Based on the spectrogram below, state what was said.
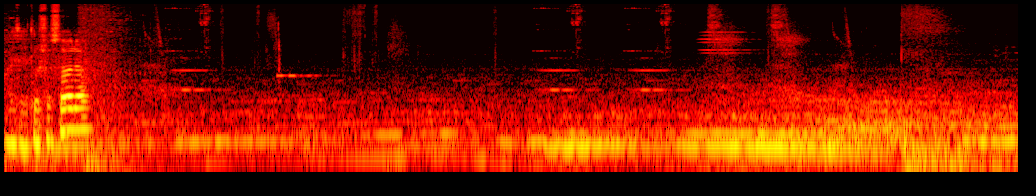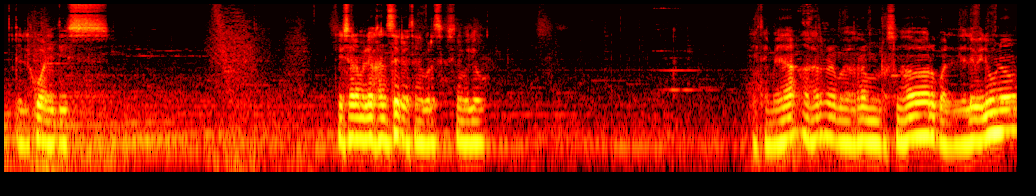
A ver si destruyo solo. El Qualities. Y ahora me lo dejan cero este me parece, si no me equivoco. Este me da, a ver, voy a agarrar un resonador, ¿cuál? De level 1.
